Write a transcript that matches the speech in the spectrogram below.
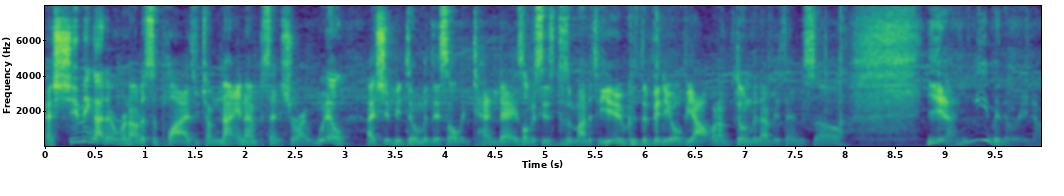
assuming I don't run out of supplies, which I'm 99% sure I will, I should be done with this all in 10 days. Obviously, this doesn't matter to you because the video will be out when I'm done with everything. So, yeah, give me the radar.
